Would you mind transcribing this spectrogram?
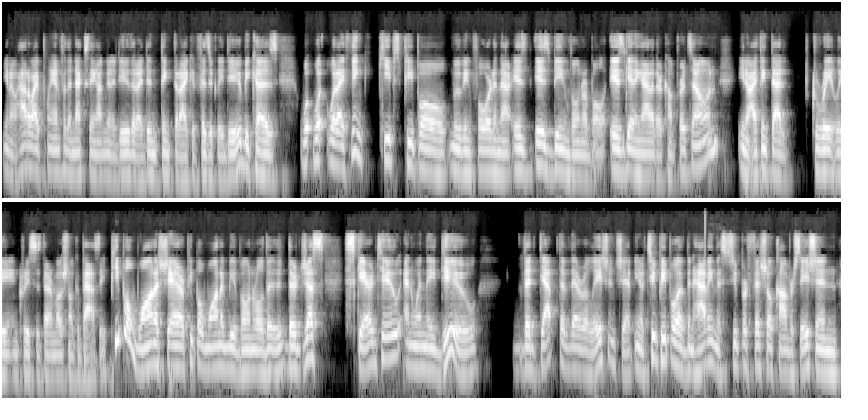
you know, how do I plan for the next thing I'm going to do that I didn't think that I could physically do? Because what, what, what I think keeps people moving forward in that is, is being vulnerable, is getting out of their comfort zone. You know, I think that greatly increases their emotional capacity. People want to share, people want to be vulnerable. They're, they're just scared to. And when they do, the depth of their relationship, you know, two people have been having this superficial conversation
